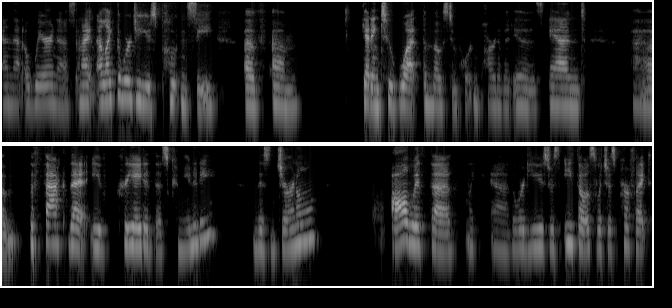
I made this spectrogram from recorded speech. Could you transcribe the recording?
and that awareness. And I, I like the word you use, potency, of um, getting to what the most important part of it is, and um, the fact that you've created this community this journal all with the like uh, the word you used was ethos, which is perfect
